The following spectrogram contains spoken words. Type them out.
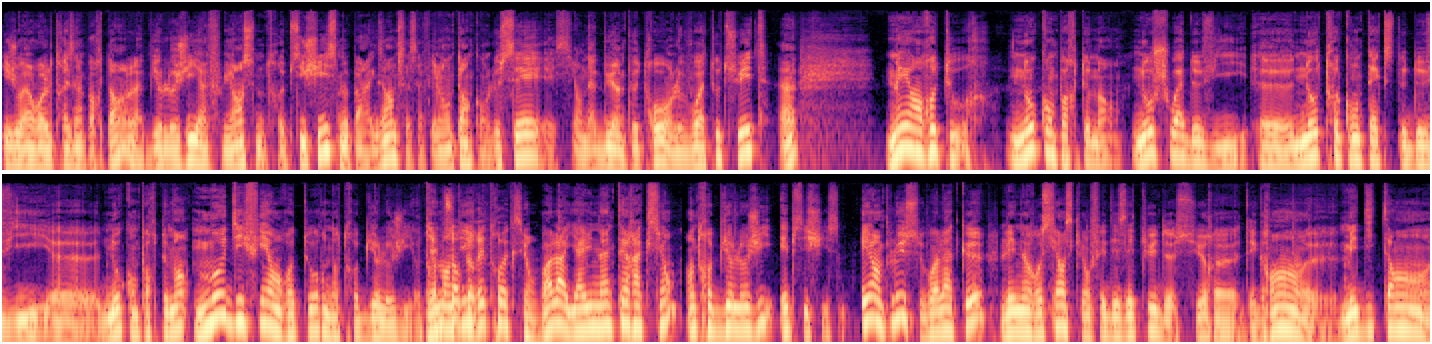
qui joue un rôle très important. La biologie influence notre psychisme, par exemple. Ça, ça fait longtemps qu'on le sait. Et si on a bu un peu trop, on le voit tout de suite. Hein. Mais en retour, nos comportements, nos choix de vie, euh, notre contexte de vie, euh, nos comportements modifient en retour notre biologie. Autrement il y a une sorte de rétroaction. Voilà, il y a une interaction entre biologie et psychisme. Et en plus, voilà que les neurosciences qui ont fait des études sur euh, des grands méditants,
